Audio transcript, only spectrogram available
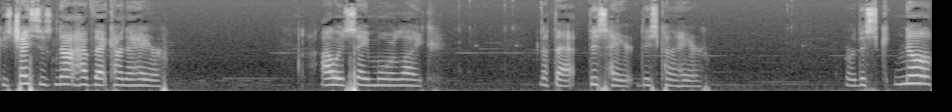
Cuz Chase does not have that kind of hair. I would say more like not that. This hair, this kind of hair. Or this no,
